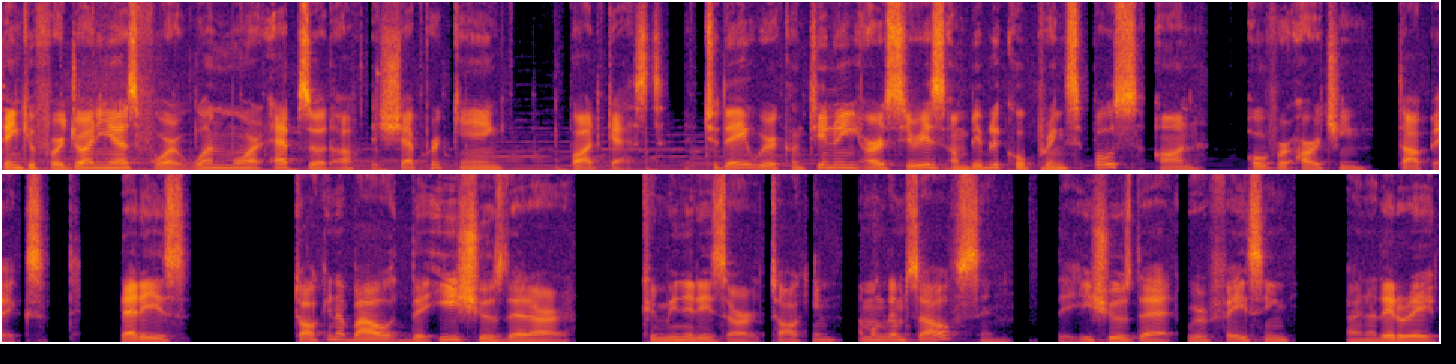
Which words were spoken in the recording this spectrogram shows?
Thank you for joining us for one more episode of the Shepherd King podcast. Today, we're continuing our series on biblical principles on overarching topics. That is, talking about the issues that our communities are talking among themselves and the issues that we're facing in our day-to-day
